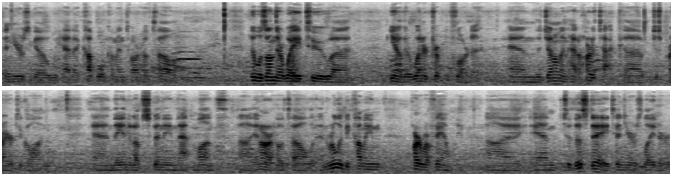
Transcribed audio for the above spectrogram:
Ten years ago, we had a couple come into our hotel that was on their way to, uh, you know, their winter trip to Florida, and the gentleman had a heart attack uh, just prior to going and they ended up spending that month uh, in our hotel and really becoming part of our family. Uh, and to this day, 10 years later,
